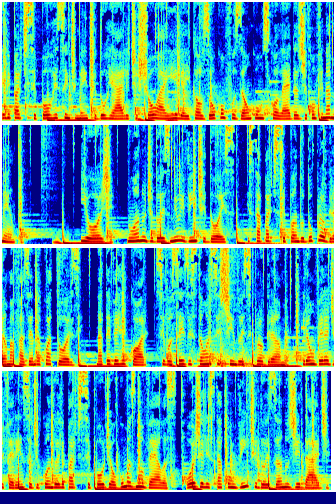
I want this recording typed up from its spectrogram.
Ele participou recentemente do reality show A Ilha e causou confusão com os colegas de confinamento. E hoje, no ano de 2022, está participando do programa Fazenda 14, na TV Record. Se vocês estão assistindo esse programa, irão ver a diferença de quando ele participou de algumas novelas. Hoje ele está com 22 anos de idade.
